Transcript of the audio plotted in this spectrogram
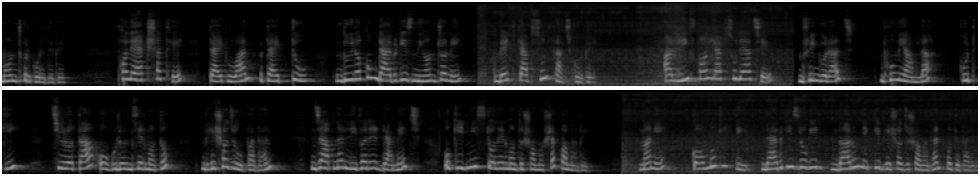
মন্থর করে দেবে। ফলে একসাথে টাইপ ওয়ান ও টাইপ টু দুই রকম ডায়াবেটিস নিয়ন্ত্রণেই বেড ক্যাপসুল কাজ করবে। আর লিফকন ক্যাপসুলে আছে ভৃঙ্গরাজ, ভূমি আমলা, কুটকি, চিরতা ও গুলঞ্চের মতো ভেষজ উপাদান যা আপনার লিভারের ড্যামেজ ও কিডনি স্টোনের মতো সমস্যা কমাবে। মানে কম্বো কিটটি ডায়াবেটিস রোগীর দারুণ একটি ভেষজ সমাধান হতে পারে।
